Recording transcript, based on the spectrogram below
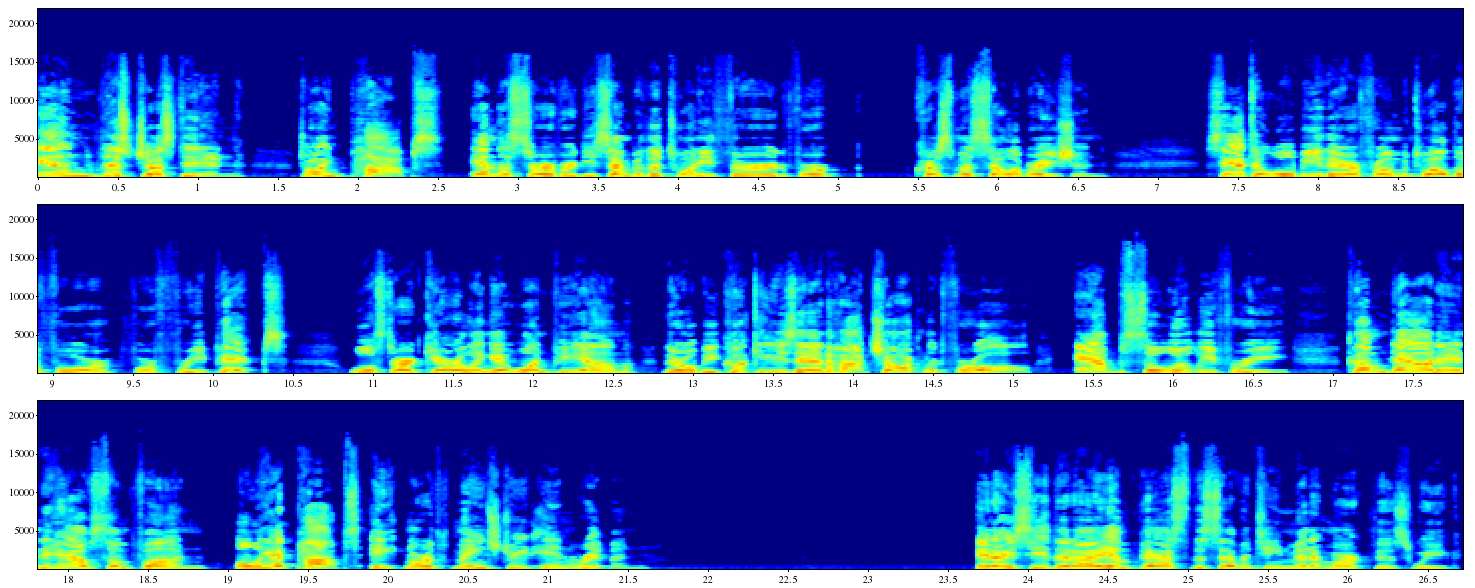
And this just in. Join Pops and the server December the 23rd for Christmas celebration. Santa will be there from 12 to 4 for free picks. We'll start caroling at 1 p.m. There will be cookies and hot chocolate for all, absolutely free. Come down and have some fun, only at Pops, 8 North Main Street in Rittman. And I see that I am past the 17 minute mark this week.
